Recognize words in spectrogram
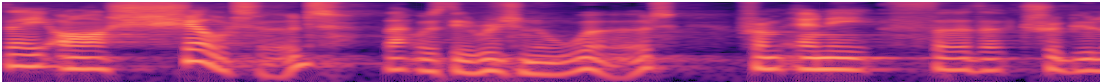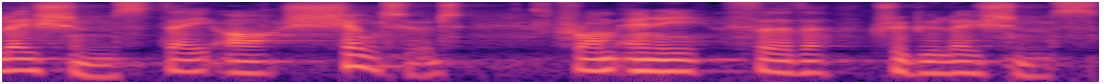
they are sheltered, that was the original word, from any further tribulations. They are sheltered from any further tribulations.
